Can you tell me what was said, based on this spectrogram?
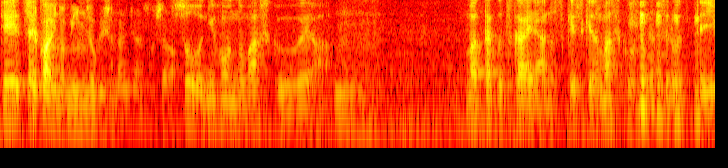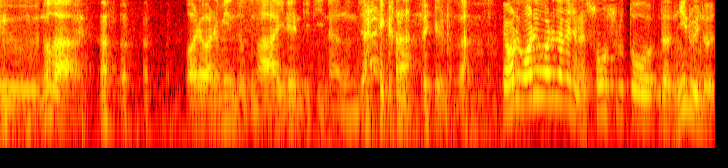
せ世界の民族衣装になるんじゃないですかそしたら。そう日本のマスクウェアうん。全く使えないあのスケスケのマスクをみんなするっていうのが 我々民族のアイデンティティになるんじゃないかなっていうのが。いやあれ我々だけじゃない。そうするとだ2類の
